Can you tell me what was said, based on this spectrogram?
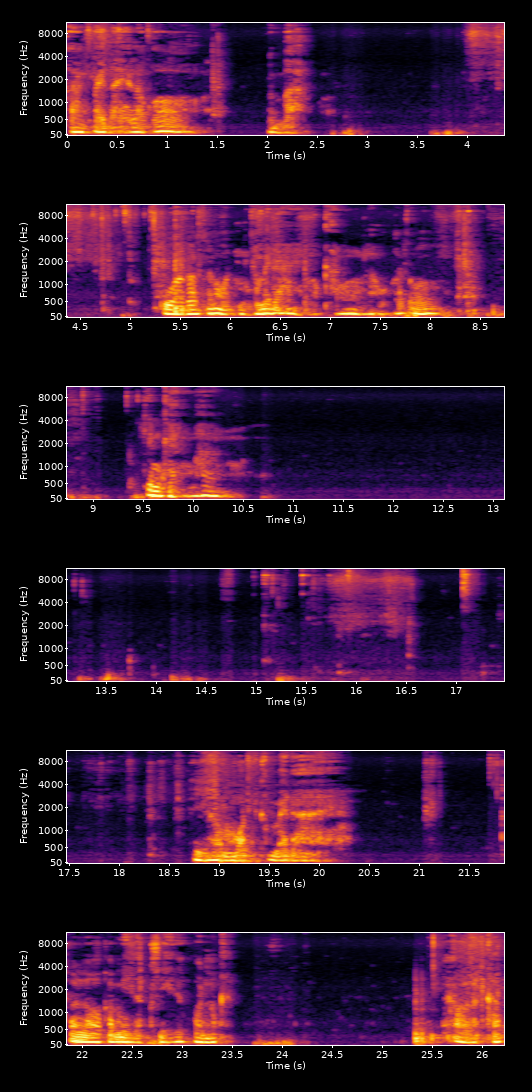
การณ์ไปไหนเราก็ลำบาก กลัวก็สมดมันก็ไม่ได้บางครั้งเราก็ต้องเข้มแข็งบ้างยอมหมดก็ไม่ได้ ก็รอก็มีศักดิ์ศรีทุกคนนะครับ เอาละครับ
